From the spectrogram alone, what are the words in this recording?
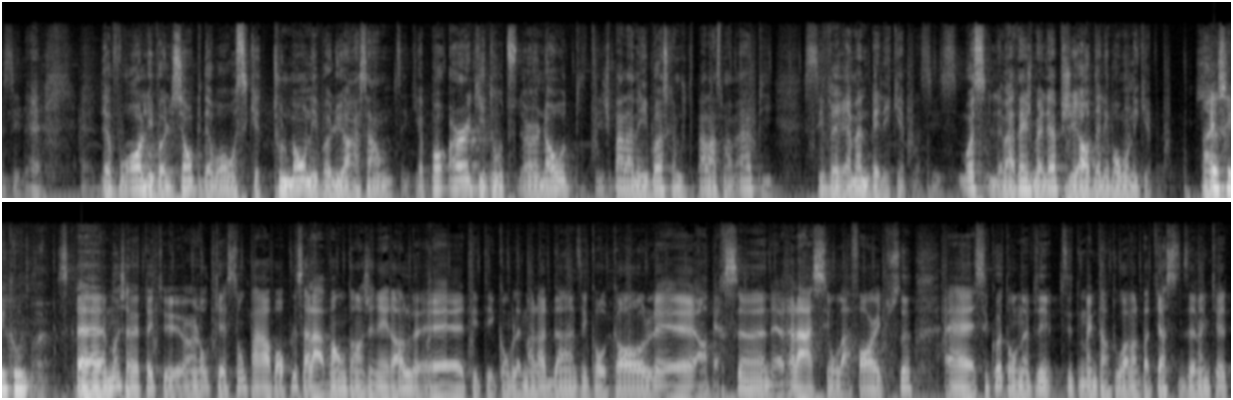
c'est de, voir l'évolution puis de voir aussi que tout le monde évolue ensemble. Qu'il n'y a pas un qui est au-dessus d'un autre. Puis, je parle à mes boss comme je vous parle en ce moment. Puis, c'est vraiment une belle équipe. Moi, le matin, je me lève puis j'ai hâte d'aller voir mon équipe. Ça, Ouais. c'est cool. Euh, moi, j'avais peut-être une autre question par rapport plus à la vente en général. Euh, tu étais complètement là-dedans, tu sais, cold call, euh, en personne, euh, relations d'affaires et tout ça. Euh, c'est quoi ton opinion? Tu sais, même tantôt avant le podcast, tu disais même que tu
